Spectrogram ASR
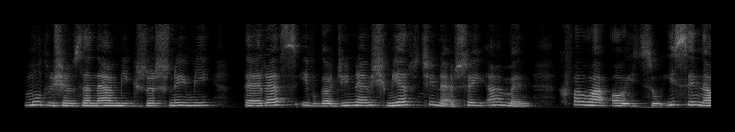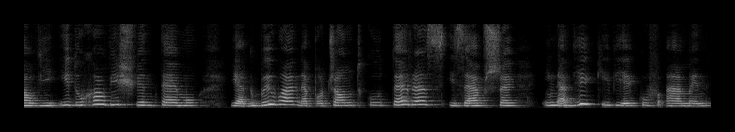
módl się za nami grzesznymi, teraz i w godzinę śmierci naszej. Amen. Chwała Ojcu i Synowi i Duchowi Świętemu, jak była na początku, teraz i zawsze i na wieki wieków. Amen.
